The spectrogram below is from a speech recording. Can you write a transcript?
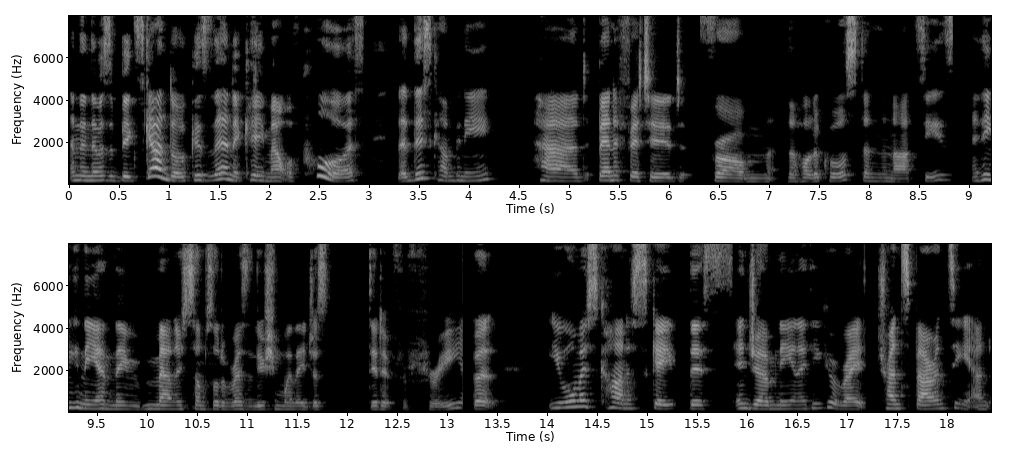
and then there was a big scandal because then it came out, of course, that this company had benefited from the Holocaust and the Nazis. I think in the end they managed some sort of resolution where they just did it for free. But You almost can't escape this in Germany, and I think you're right. Transparency and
